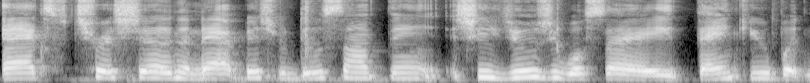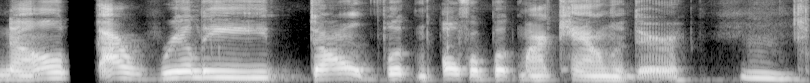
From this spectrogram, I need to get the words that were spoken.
ask Tricia the Nap Bishop would do something, she usually will say thank you, but no. I really don't book overbook my calendar. Mm.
